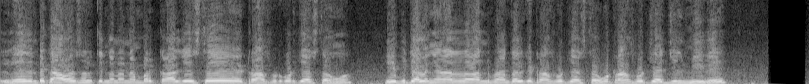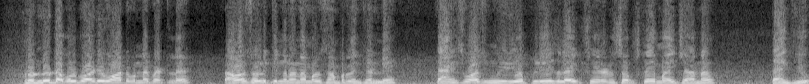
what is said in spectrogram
లేదంటే కావాల్సిన వాళ్ళు కింద ఉన్న నెంబర్కి కాల్ చేస్తే ట్రాన్స్పోర్ట్ కూడా చేస్తాము. ఏపీ తెలంగాణలో అన్ని ప్రాంతాలకి ట్రాన్స్పోర్ట్ చేస్తాము. ట్రాన్స్పోర్ట్ ఛార్జీలు మీవే. రెండు డబుల్ బాడీ వాటర్ ఉన్న పెట్టలే. కావాల్సిన వాళ్ళు కింద నెంబర్కి సంప్రదించండి. Thanks watching video please like share and subscribe my channel thank you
